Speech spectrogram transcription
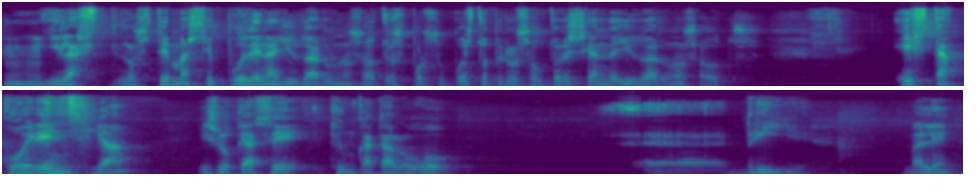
Y las- los temas se pueden ayudar unos a otros, por supuesto, pero los autores se han de ayudar unos a otros. Esta coherencia es lo que hace que un catálogo eh, brille, ¿vale?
